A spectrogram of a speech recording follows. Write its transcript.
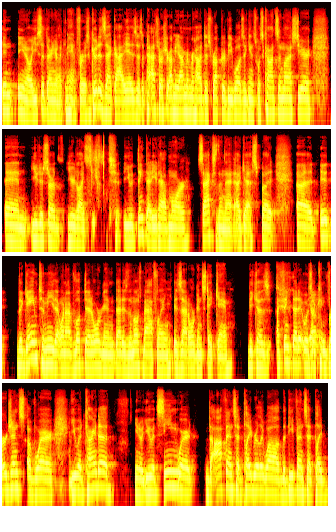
in you know you sit there and you're like man for as good as that guy is as a pass rusher i mean i remember how disruptive he was against wisconsin last year. And you just are you're like you would think that he'd have more sacks than that i guess. But uh, it the game to me that when i've looked at oregon that is the most baffling is that oregon state game. Because i think that it was yep. a convergence of where you had kind of you know you had seen where the offense had played really well the defense had played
